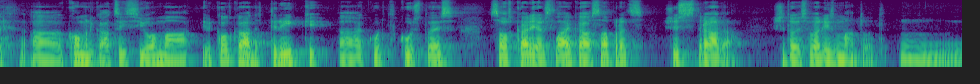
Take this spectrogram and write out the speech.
uh, komunikācijas jomā, ir kaut kādi triki, uh, kur, kurus tu esi savas karjeras laikā sapratis, šis strādā. Šito es varu izmantot. Mm,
